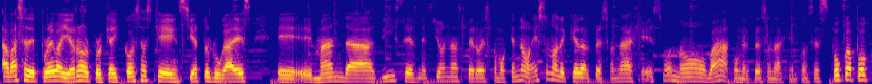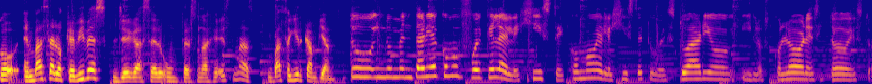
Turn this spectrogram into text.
a base de prueba y error, porque hay cosas que en ciertos lugares eh, mandas, dices, mencionas, pero es como que no, eso no le queda al personaje, eso no va con el personaje. Entonces, poco a poco, en base a lo que vives, llega a ser un personaje. Es más, va a seguir cambiando. ¿Tu indumentaria cómo fue que la elegiste? ¿Cómo elegiste tu vestuario y los colores todo esto?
